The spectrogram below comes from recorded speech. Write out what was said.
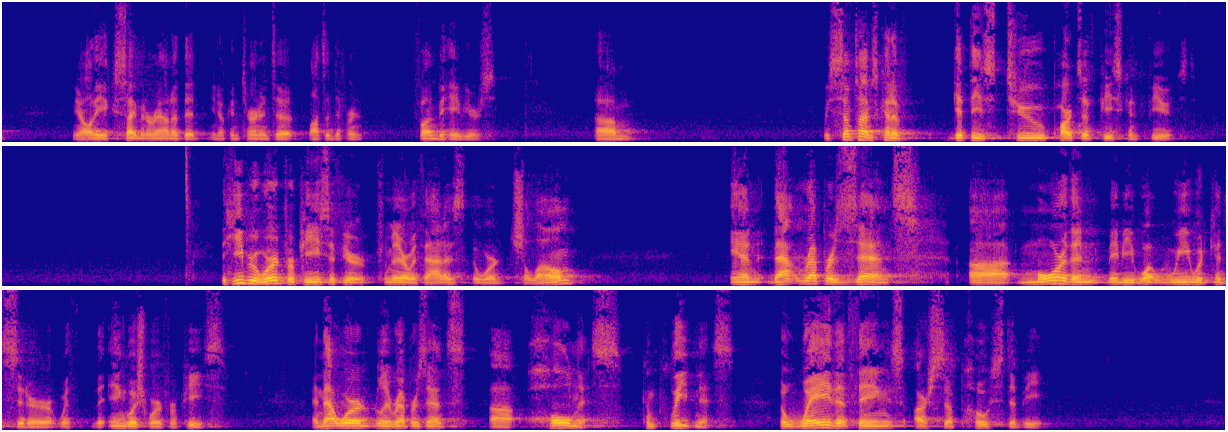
you know, all the excitement around it that, you know, can turn into lots of different fun behaviors. Um, we sometimes kind of get these two parts of peace confused. The Hebrew word for peace, if you're familiar with that, is the word shalom. And that represents uh, more than maybe what we would consider with the English word for peace. And that word really represents uh, wholeness, completeness, the way that things are supposed to be.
